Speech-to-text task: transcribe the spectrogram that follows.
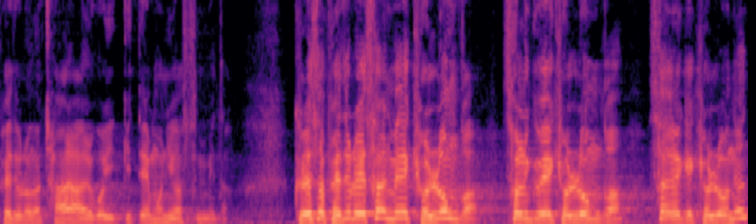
베드로는 잘 알고 있기 때문이었습니다. 그래서 베드로의 삶의 결론과 설교의 결론과 사역의 결론은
